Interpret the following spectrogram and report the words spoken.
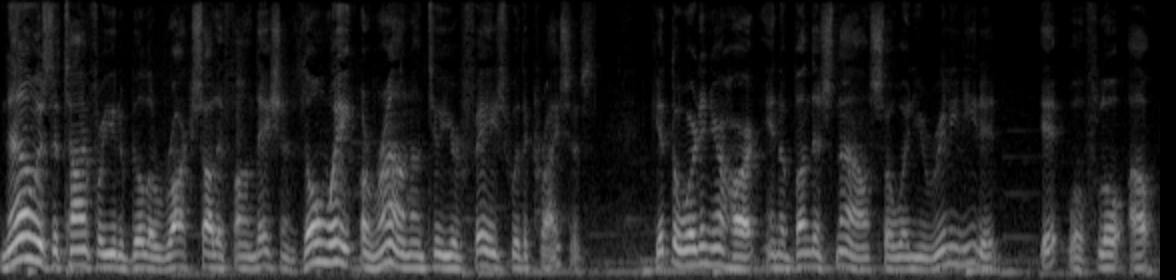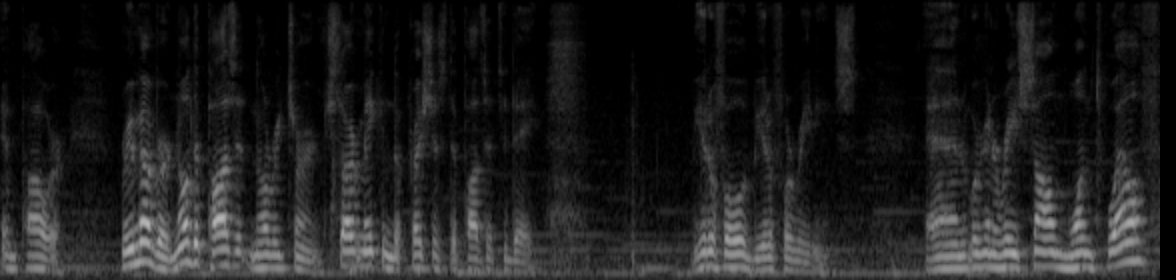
Now is the time for you to build a rock solid foundation. Don't wait around until you're faced with a crisis. Get the word in your heart in abundance now so when you really need it, it will flow out in power. Remember, no deposit, no return. Start making the precious deposit today. Beautiful, beautiful readings. And we're going to read Psalm 112.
